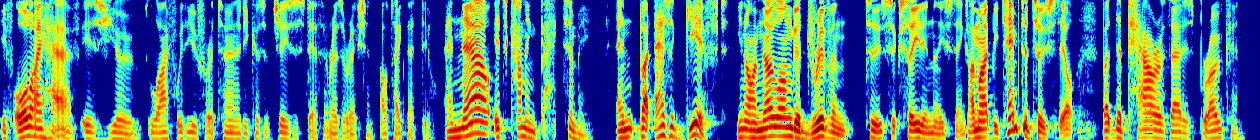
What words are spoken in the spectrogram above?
if all I have is you, life with you for eternity because of Jesus' death and resurrection, I'll take that deal. And now it's coming back to me. And, but as a gift, you know, I'm no longer driven to succeed in these things. I might be tempted to still, but the power of that is broken.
